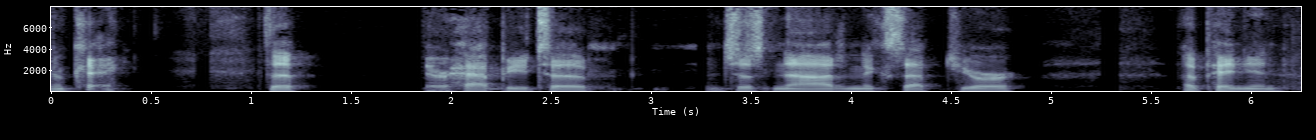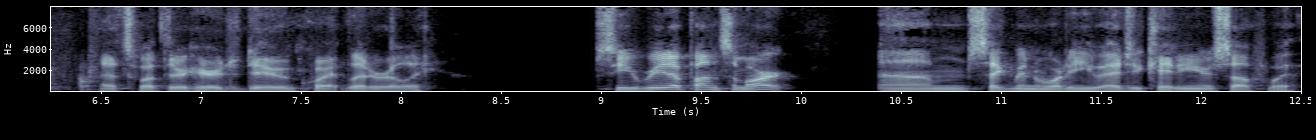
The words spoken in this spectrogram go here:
Okay. The they're happy to just nod and accept your opinion. That's what they're here to do, quite literally. So you read up on some art. Um, Sigmund, what are you educating yourself with?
